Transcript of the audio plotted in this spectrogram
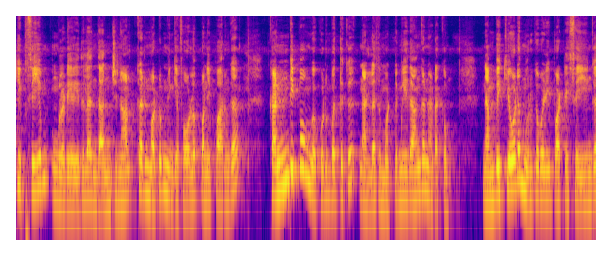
டிப்ஸையும் உங்களுடைய இதில் இந்த அஞ்சு நாட்கள் மட்டும் நீங்கள் ஃபாலோ பண்ணி பாருங்கள் கண்டிப்பாக உங்கள் குடும்பத்துக்கு நல்லது மட்டுமே தாங்க நடக்கும். நம்பிக்கையோட முருக வழிபாட்டை செய்யுங்க.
